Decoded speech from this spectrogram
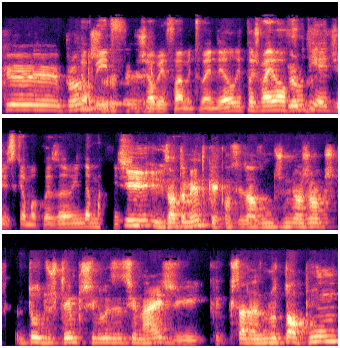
que pronto. Já ouvi, já ouvi falar muito bem dele, e depois vai ao For the Ages, que é uma coisa ainda mais. E, exatamente, que é considerado um dos melhores jogos de todos os tempos civilizacionais e que, que está no top 1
